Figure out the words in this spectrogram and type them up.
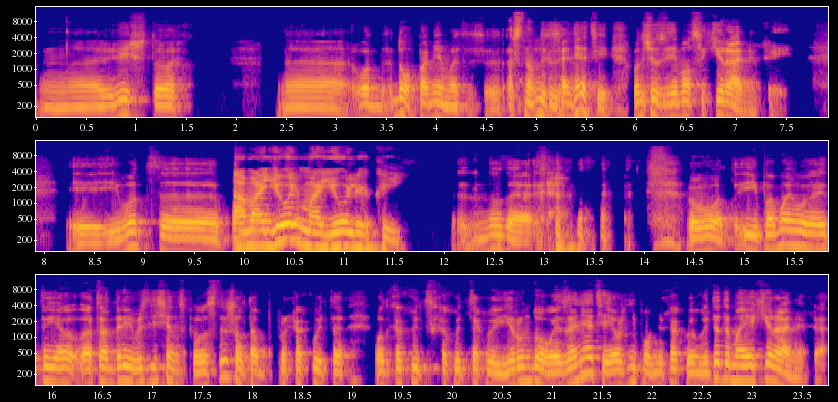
вещь, что э, он, ну, помимо основных занятий, он еще занимался керамикой. И, и вот... Э, а майоль майоликой. Ну да. Вот. И, по-моему, это я от Андрея Вознесенского слышал, там про какое-то вот какое-то какое такое ерундовое занятие, я уже не помню какое. Он говорит, это моя керамика.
